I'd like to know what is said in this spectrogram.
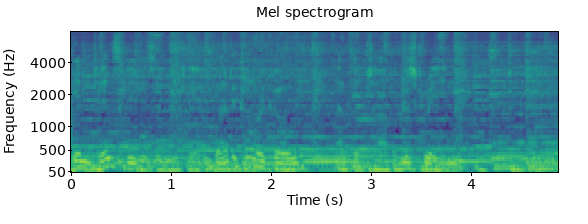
Intensity is indicated by the color code at the top of the screen.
